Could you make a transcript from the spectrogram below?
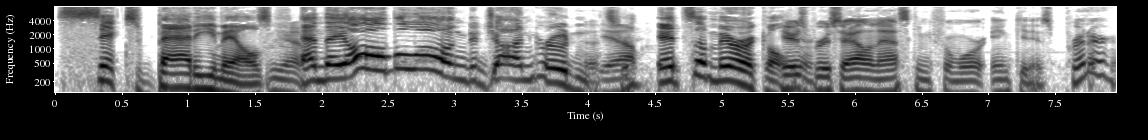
six bad emails, Yeah. and they all belong to Jon Gruden. right. It's a miracle. Here's Bruce Allen asking for more ink in his printer.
